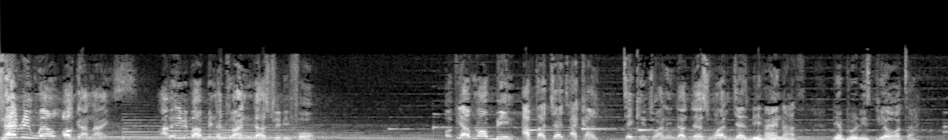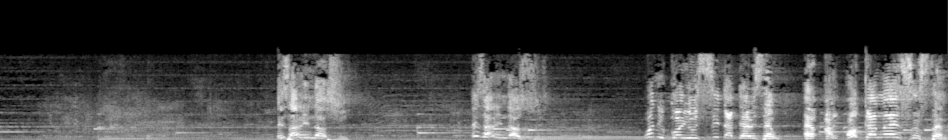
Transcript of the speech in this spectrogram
very well organized. How many people have been to an industry before? If you have not been after church, I can take you to an industry. There's one just behind us. They produce pure water. It's an industry. It's an industry. When you go, you see that there is a, a, an organized system.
